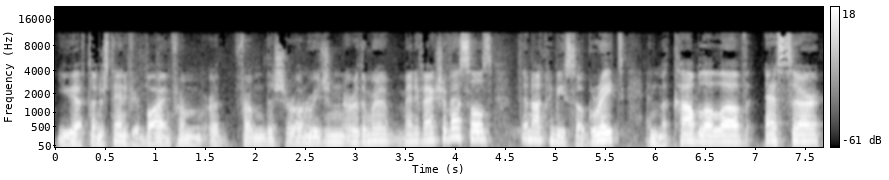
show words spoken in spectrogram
you have to understand if you're buying from from the Sharon region earthenware manufactured vessels, they're not going to be so great. And makabla love eser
